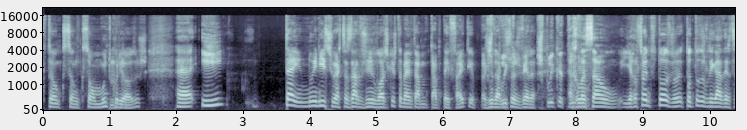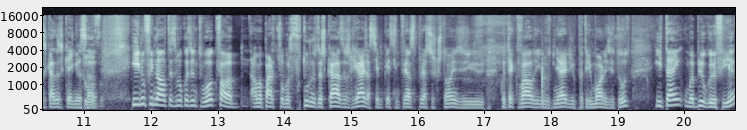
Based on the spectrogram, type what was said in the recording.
estão, que, são, que são Uhum. muito curiosos, ah, e tem no início estas árvores genealógicas, também está, está bem feito, ajuda as Explica- pessoas a ver a, a relação, e a relação entre todos, estão todas ligadas a estas casas, que é engraçado. Tudo. E no final tens uma coisa muito boa que fala, há uma parte sobre as fortunas das casas reais, há sempre quem se interessa por estas questões e quanto é que vale e o dinheiro e os patrimónios e tudo. E tem uma biografia,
